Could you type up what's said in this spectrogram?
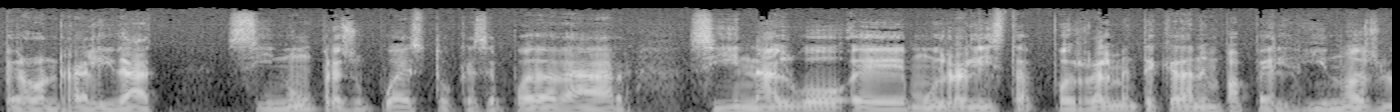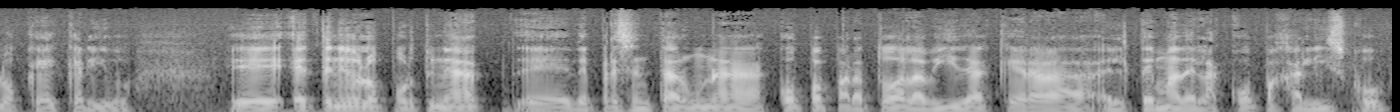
pero en realidad sin un presupuesto que se pueda dar, sin algo eh, muy realista, pues realmente quedan en papel y no es lo que he querido. Eh, he tenido la oportunidad eh, de presentar una copa para toda la vida, que era el tema de la Copa Jalisco,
